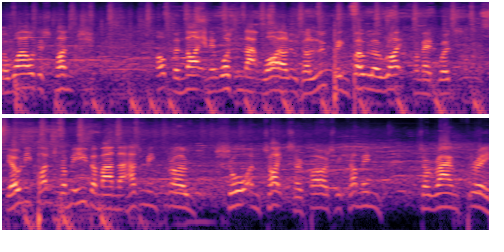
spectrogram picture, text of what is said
the wildest punch of the night, and it wasn't that wild. It was a looping bolo right from Edwards. The only punch from either man that hasn't been thrown short and tight so far as we come in to round three.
